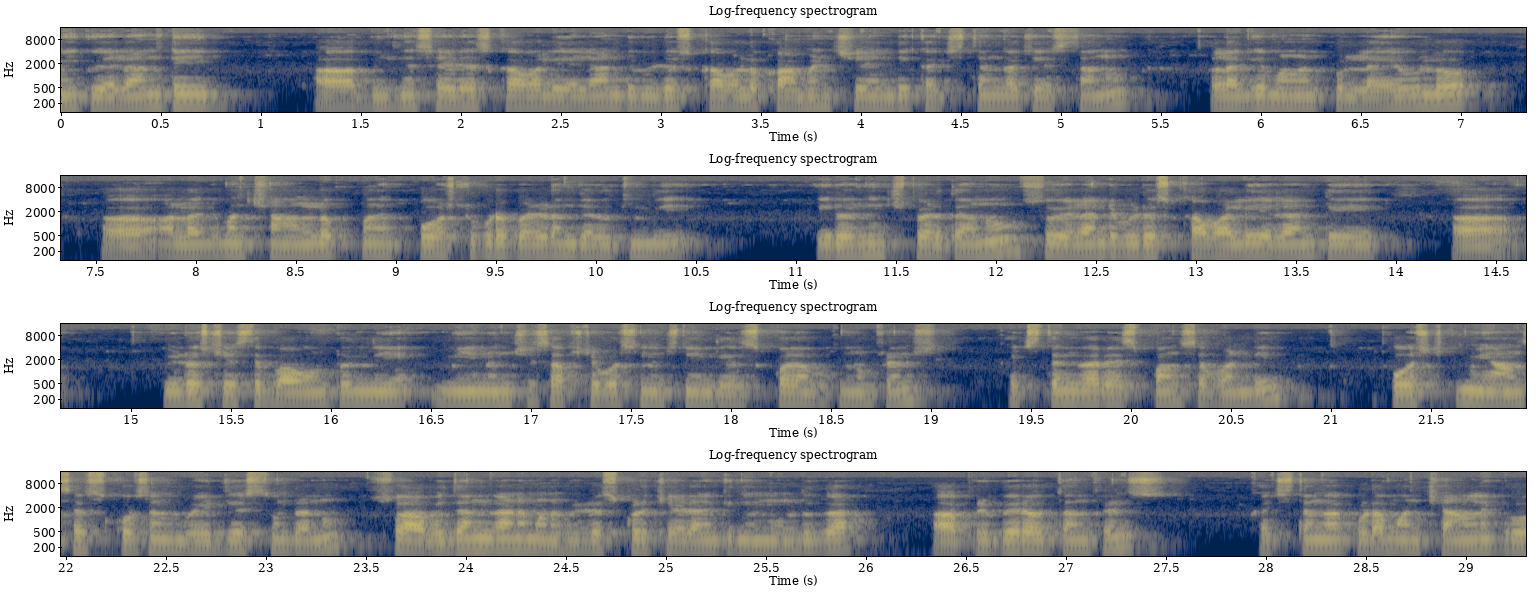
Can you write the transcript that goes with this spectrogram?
మీకు ఎలాంటి బిజినెస్ ఐడియాస్ కావాలి ఎలాంటి వీడియోస్ కావాలో కామెంట్ చేయండి. ఖచ్చితంగా చేస్తాను. అలాగే మనకు లైవ్లో అలాగే మన ఛానల్లో మనకు పోస్ట్ కూడా పెట్టడం జరుగుతుంది. ఈరోజు నుంచి పెడతాను. సో ఎలాంటి వీడియోస్ కావాలి ఎలాంటి వీడియోస్ చేస్తే బాగుంటుంది మీ నుంచి సబ్స్క్రైబర్స్ నుంచి నేను తెలుసుకోవాలనుకుంటున్నాను ఫ్రెండ్స్ ఖచ్చితంగా రెస్పాన్స్ అవ్వండి. పోస్ట్కి మీ ఆన్సర్స్ కోసం వెయిట్ చేస్తుంటాను. సో ఆ విధంగానే మన వీడియోస్ కూడా చేయడానికి నేను ముందుగా ప్రిపేర్ అవుతాను ఫ్రెండ్స్ ఖచ్చితంగా కూడా మన ఛానల్ని గ్రో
